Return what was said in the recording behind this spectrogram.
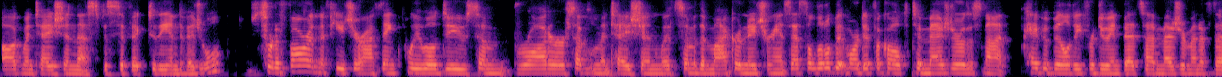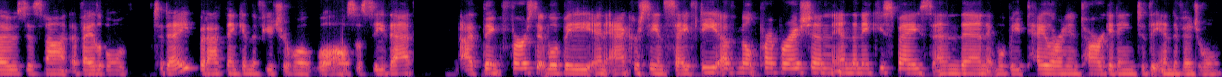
augmentation that's specific to the individual sort of far in the future, I think we will do some broader supplementation with some of the micronutrients. That's a little bit more difficult to measure. There's not capability for doing bedside measurement of those is not available today, but I think in the future we'll we'll also see that. I think first it will be an accuracy and safety of milk preparation in the NICU space, and then it will be tailoring and targeting to the individual.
